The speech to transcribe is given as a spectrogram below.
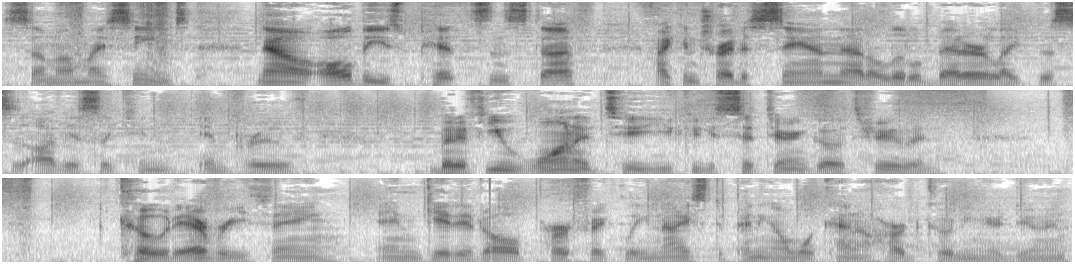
some on my seams. Now all these pits and stuff, I can try to sand that a little better. Like this obviously can improve. But if you wanted to, you could sit there and go through and coat everything and get it all perfectly nice depending on what kind of hard coating you're doing.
